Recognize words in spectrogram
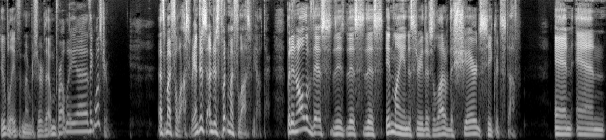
do believe, if memory serves, that one probably uh, I think was true. That's my philosophy. I'm just I'm just putting my philosophy out there. But in all of this, this, this, this in my industry, there's a lot of the shared secret stuff, and and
